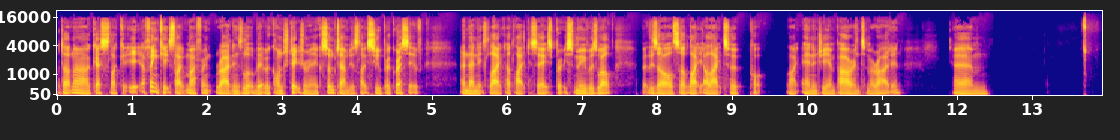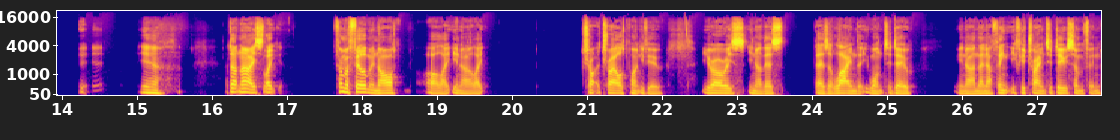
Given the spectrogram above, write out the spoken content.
I don't know. I guess like it, I think it's like my think riding's a little bit of a contradiction. Because sometimes it's like super aggressive, and then it's like I'd like to say it's pretty smooth as well. But there's also like I like to put like energy and power into my riding. Um, yeah, I don't know. It's like from a filming or or like you know like tri- trials point of view, you're always you know there's there's a line that you want to do, you know, and then I think if you're trying to do something,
